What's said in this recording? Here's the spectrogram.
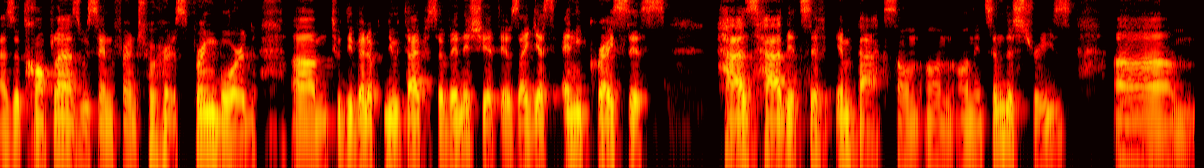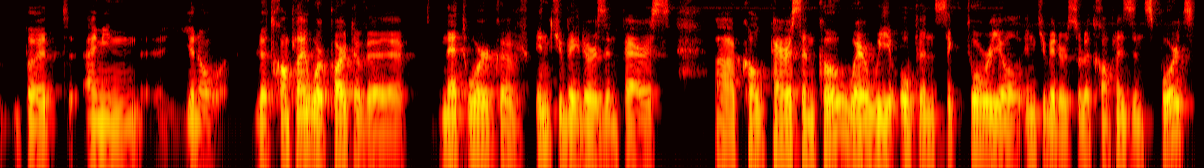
as a tremplin, as we say in French, or a springboard um, to develop new types of initiatives. I guess any crisis has had its impacts on, on, on its industries. Um, but I mean, you know, Le Tremplin, we're part of a network of incubators in Paris uh, called Paris and Co, where we open sectorial incubators. So Le Tremplin is in sports.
